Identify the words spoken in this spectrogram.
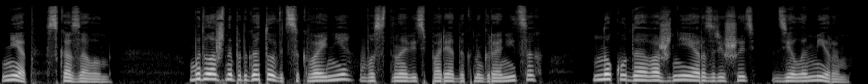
«Нет», — сказал он, — «мы должны подготовиться к войне, восстановить порядок на границах, но куда важнее разрешить дело миром.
